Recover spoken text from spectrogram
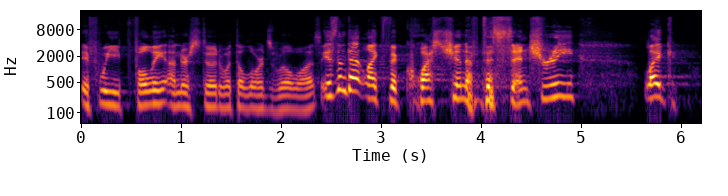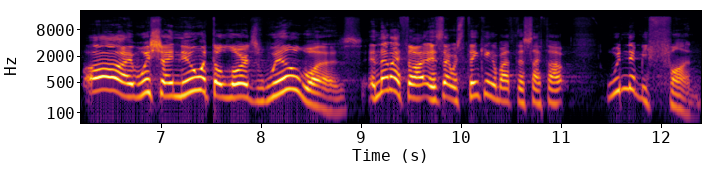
if we fully understood what the Lord's will was? Isn't that like the question of the century? Like, oh, I wish I knew what the Lord's will was. And then I thought, as I was thinking about this, I thought, wouldn't it be fun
